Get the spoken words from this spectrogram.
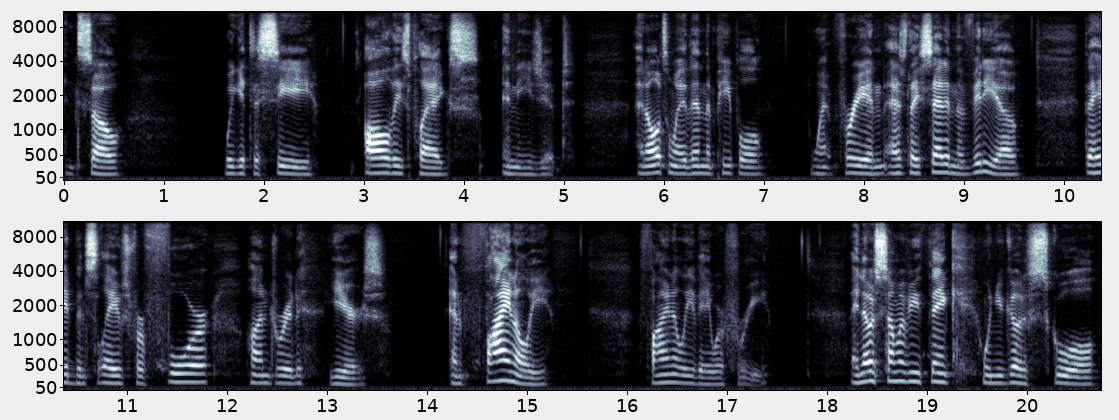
And so we get to see all these plagues in Egypt. And ultimately, then the people went free. And as they said in the video, they had been slaves for 400 years. And finally, finally, they were free. I know some of you think when you go to school,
